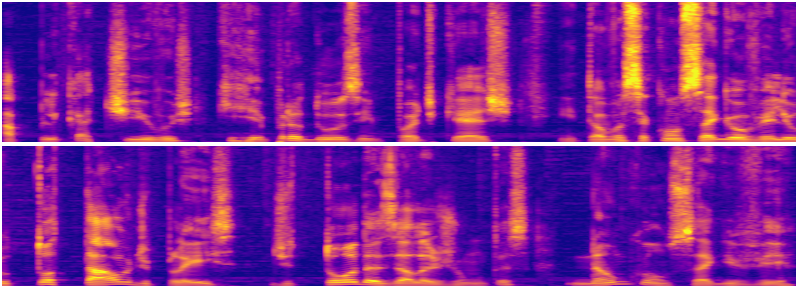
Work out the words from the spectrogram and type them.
aplicativos que reproduzem podcast. Então você consegue ouvir ali o total de plays de todas elas juntas, não consegue ver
